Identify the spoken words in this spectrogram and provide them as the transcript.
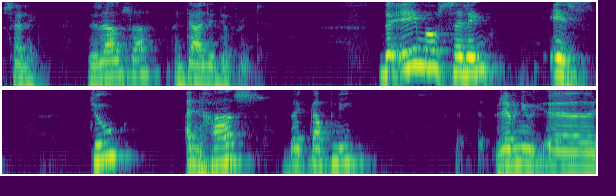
selling. Results are entirely different. The aim of selling is to enhance the company revenue uh,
